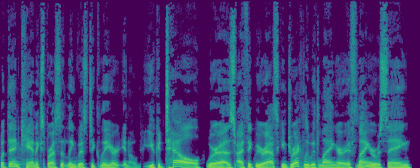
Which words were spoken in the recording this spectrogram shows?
but then can't express it linguistically or, you know, you could tell. Whereas I think we were asking directly with Langer if Langer was saying,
